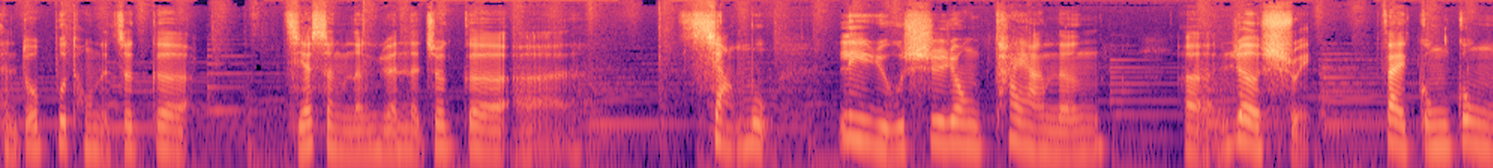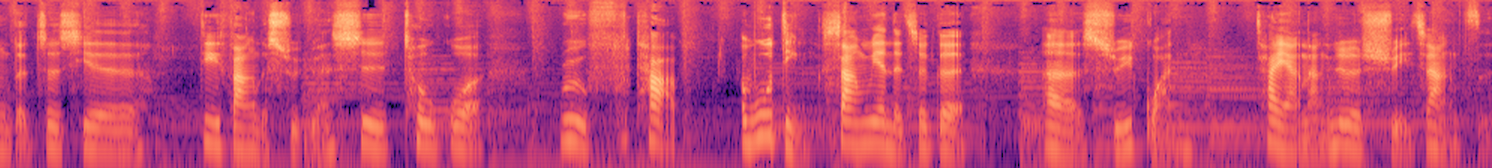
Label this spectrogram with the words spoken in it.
很多不同的这个节省能源的这个呃项目，例如是用太阳能呃热水，在公共的这些地方的水源是透过 rooftop 屋顶上面的这个呃水管太阳能热水这样子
